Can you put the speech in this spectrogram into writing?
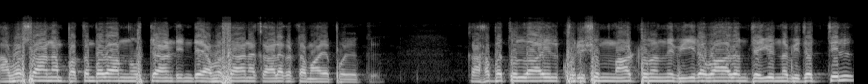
അവസാനം പത്തൊമ്പതാം നൂറ്റാണ്ടിന്റെ അവസാന കാലഘട്ടമായപ്പോഴേക്ക് കഹബത്തുള്ളായിൽ കുരിശും നാട്ടുമെന്ന് വീരവാദം ചെയ്യുന്ന വിധത്തിൽ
